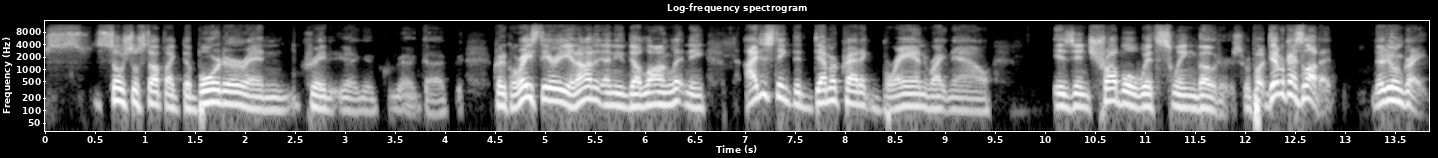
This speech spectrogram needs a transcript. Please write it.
social stuff like the border and create uh, uh, critical race theory and on and the long litany. I just think the democratic brand right now is in trouble with swing voters. Democrats love it. They're doing great.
